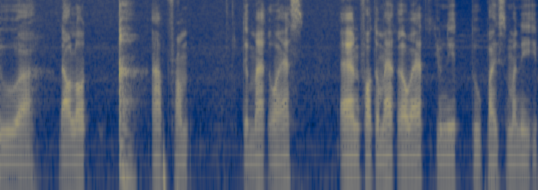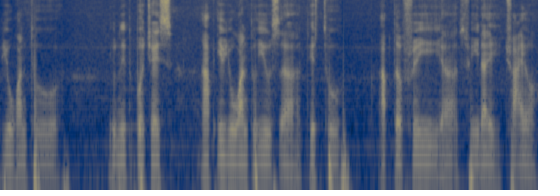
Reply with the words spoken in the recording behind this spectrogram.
to uh, download app from the mac os and for the mac os you need to pay money if you want to you need to purchase app if you want to use uh, this tool after free uh, three day trial.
